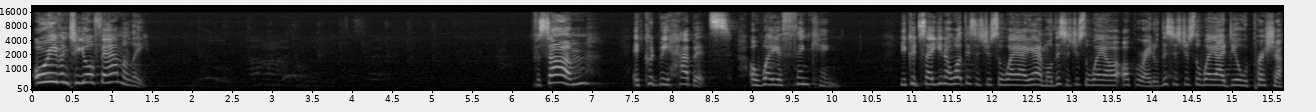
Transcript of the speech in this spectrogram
or even to your family. For some, it could be habits, a way of thinking. You could say, you know what, this is just the way I am, or this is just the way I operate, or this is just the way I deal with pressure,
